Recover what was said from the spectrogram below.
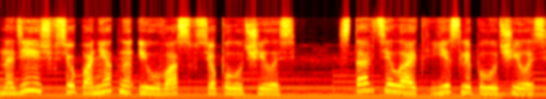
Надеюсь, все понятно и у вас все получилось. Ставьте лайк, если получилось,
